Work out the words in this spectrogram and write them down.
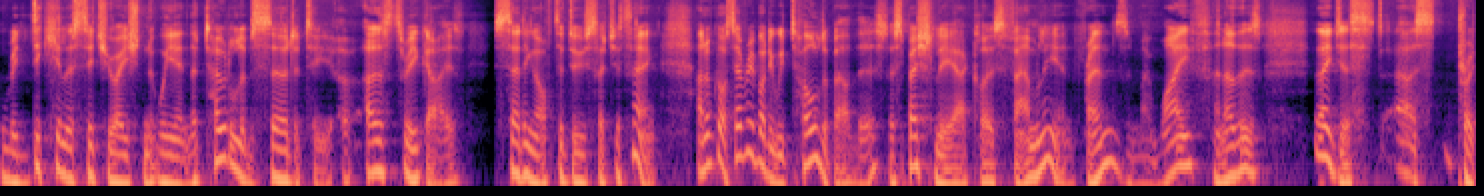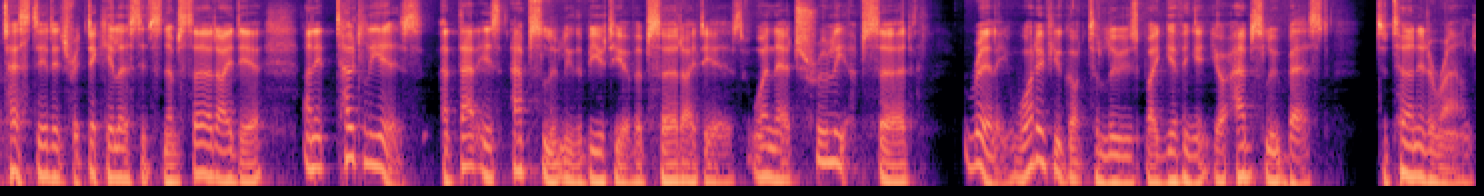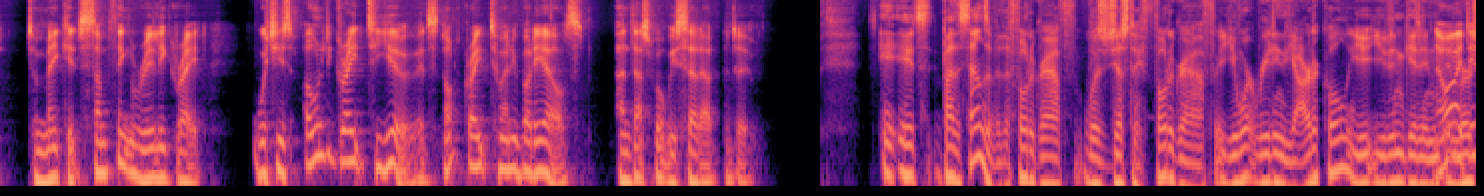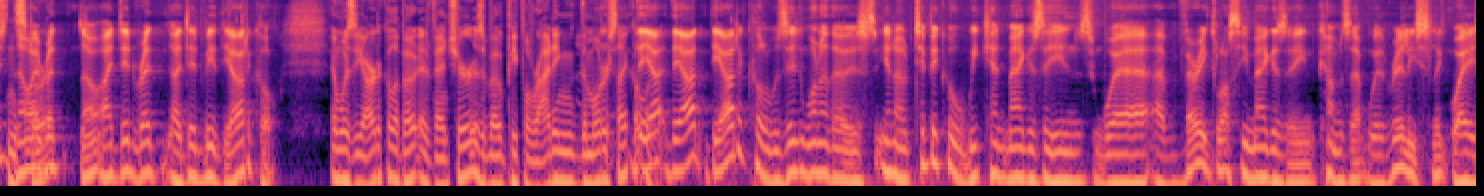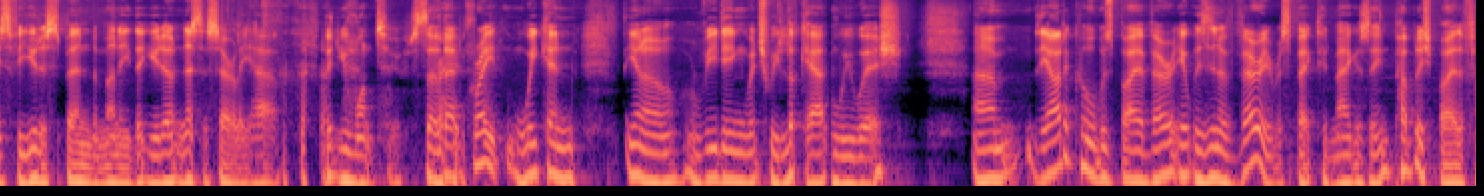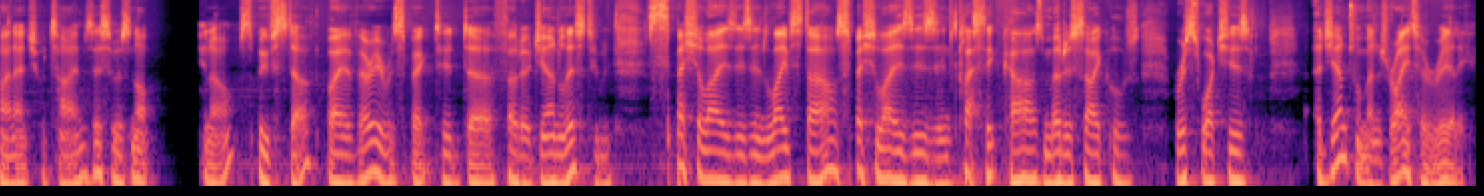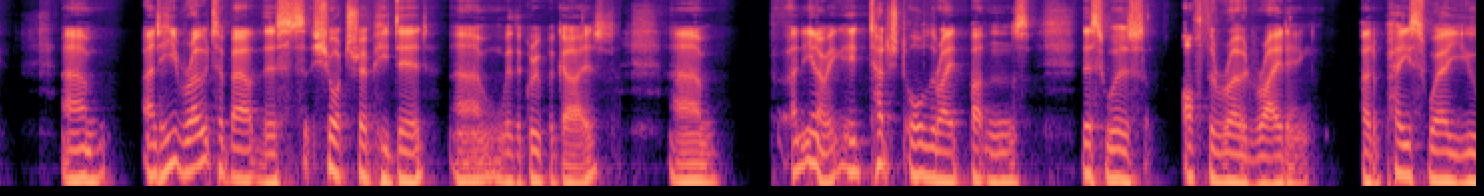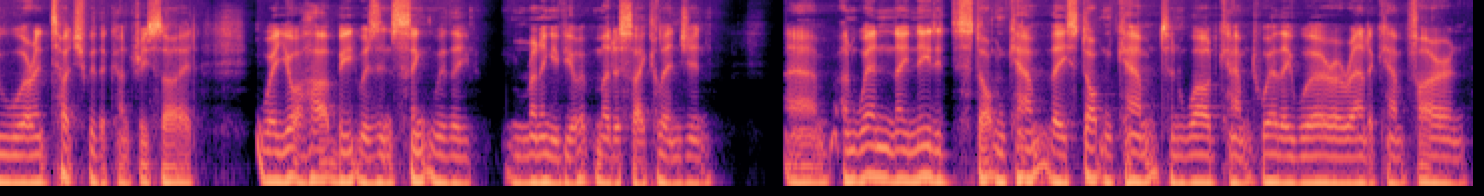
ridiculous situation that we're in, the total absurdity of us three guys setting off to do such a thing. And of course, everybody we told about this, especially our close family and friends and my wife and others, They just uh, protested. It's ridiculous. It's an absurd idea. And it totally is. And that is absolutely the beauty of absurd ideas. When they're truly absurd, really, what have you got to lose by giving it your absolute best to turn it around, to make it something really great, which is only great to you? It's not great to anybody else. And that's what we set out to do it's by the sounds of it, the photograph was just a photograph. You weren't reading the article. You you didn't get in, no, immersed I did, no. I read, no, I did read. I did read the article. And was the article about adventures, about people riding the motorcycle? The, the, the article was in one of those, you know, typical weekend magazines where a very glossy magazine comes up with really slick ways for you to spend the money that you don't necessarily have, but you want to. So right. that great weekend, you know, reading, which we look at and we wish, um, the article was by a very, it was in a very respected magazine published by the Financial Times. This was not, you know, spoof stuff by a very respected uh, photojournalist who specializes in lifestyle, specializes in classic cars, motorcycles, wristwatches, a gentleman's writer, really. Um, and he wrote about this short trip he did um, with a group of guys. Um, and you know, it, it touched all the right buttons. This was off the road riding at a pace where you were in touch with the countryside, where your heartbeat was in sync with the running of your motorcycle engine. Um, and when they needed to stop and camp, they stopped and camped and wild camped where they were around a campfire and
